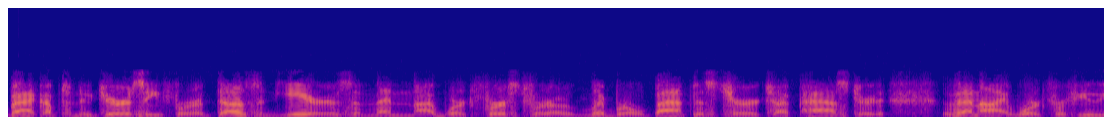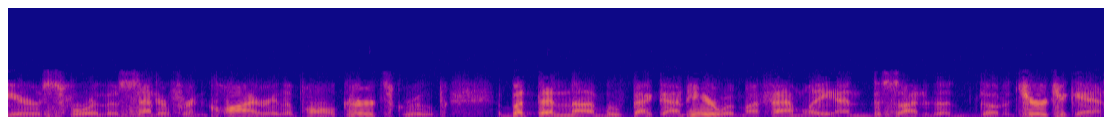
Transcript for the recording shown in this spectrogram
back up to New Jersey for a dozen years, and then I worked first for a liberal Baptist church I pastored. Then I worked for a few years for the Center for Inquiry, the Paul Kurtz group. But then I moved back down here with my family and decided to go to church again.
